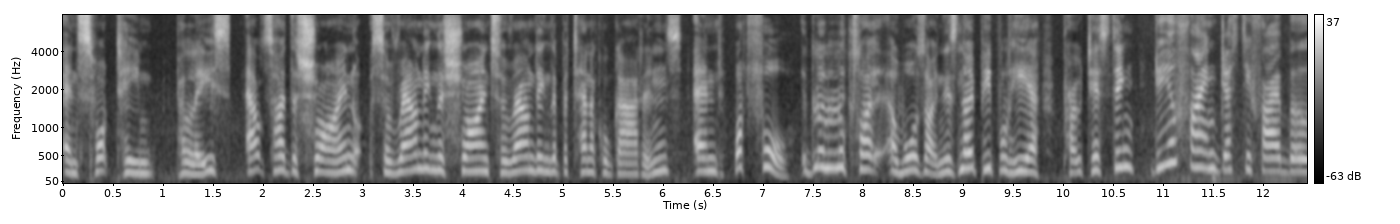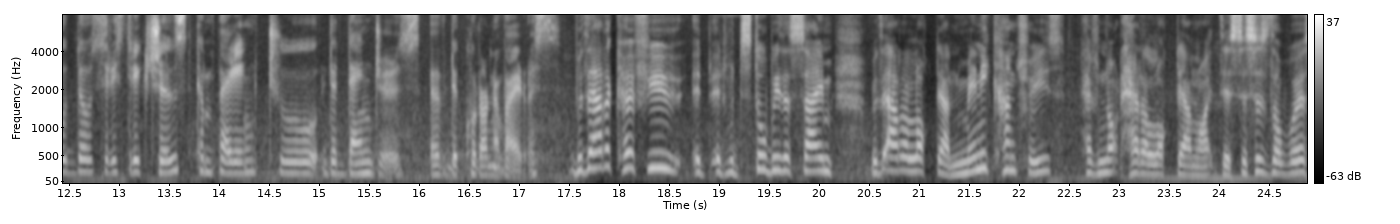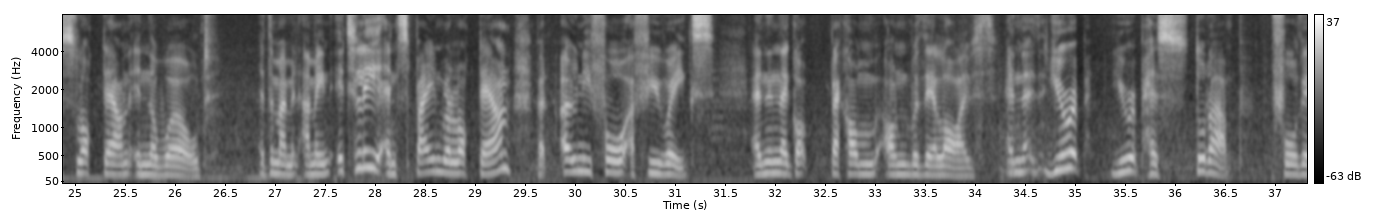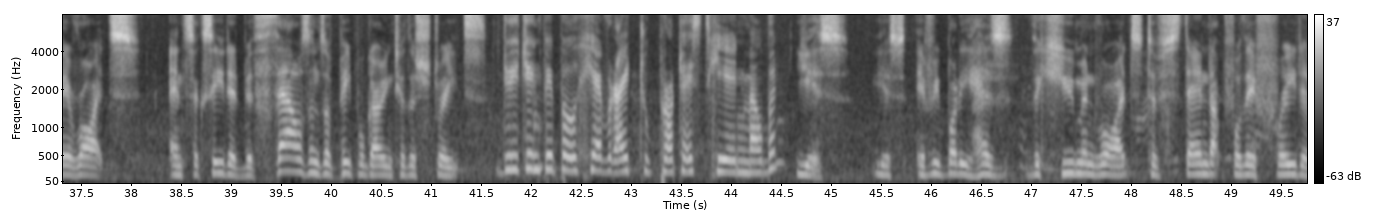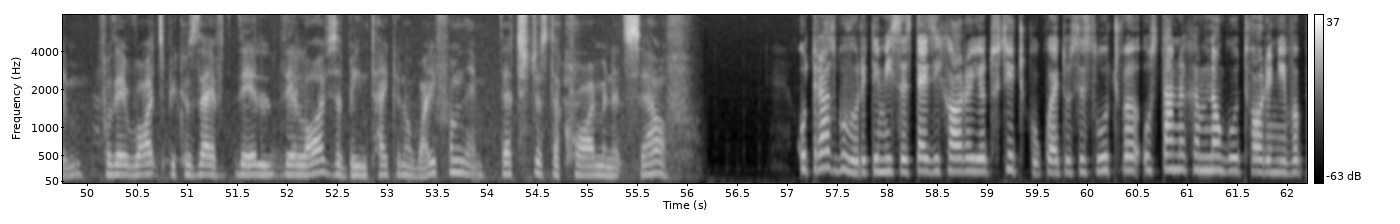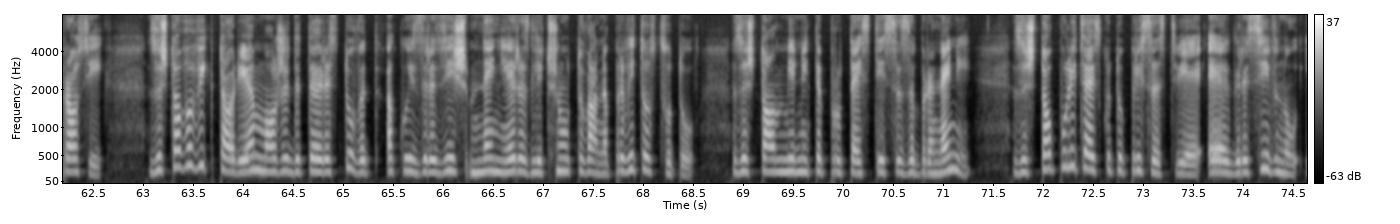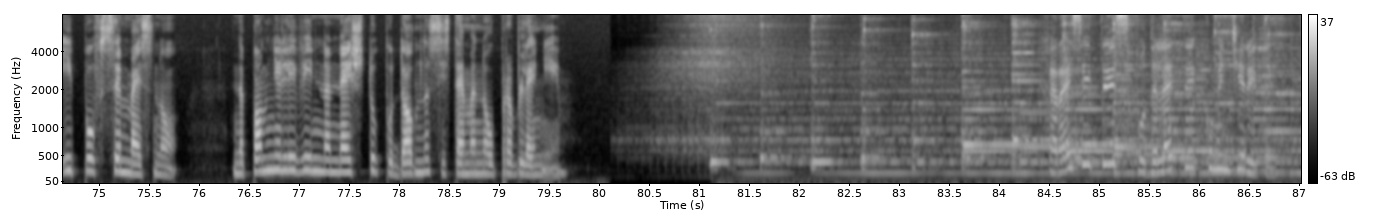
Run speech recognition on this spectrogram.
and SWAT team police outside the shrine, surrounding the shrine, surrounding the botanical gardens. And what for? It loo- looks like a war zone. There's no people here protesting. Do you find justifiable those restrictions comparing to the dangers of the coronavirus? Without a curfew, it, it would still be the same. Without a lockdown, many countries have not had a lockdown like this. This is the worst lockdown in the world at the moment. I mean, Italy and Spain were locked down, but only for a few weeks. And then they got back on, on with their lives. And the, Europe, Europe has stood up for their rights and succeeded with thousands of people going to the streets. Do you think people have right to protest here in Melbourne? Yes, yes. Everybody has the human rights to stand up for their freedom, for their rights, because they've their their lives have been taken away from them. That's just a crime in itself. От разговорите ми с тези хора и от всичко, което се случва, останаха много отворени въпроси. Защо във Виктория може да те арестуват, ако изразиш мнение различно от това на правителството? Защо мирните протести са забранени? Защо полицейското присъствие е агресивно и повсеместно? Напомня ли ви на нещо подобна система на управление? Харесайте, споделете, коментирайте.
